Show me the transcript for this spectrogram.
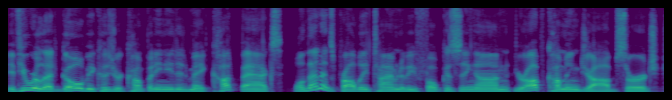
If you were let go because your company needed to make cutbacks, well, then it's probably time to be focusing on your upcoming job search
